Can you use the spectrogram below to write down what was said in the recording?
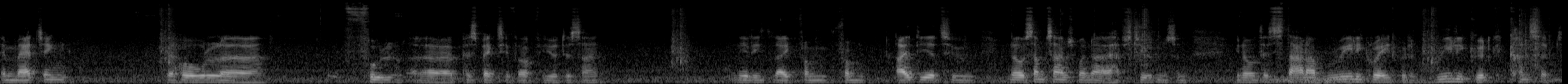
imagine the whole uh, full uh, perspective of your design. Nearly like from from idea to you know. Sometimes when I have students and you know they start up really great with a really good concept,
